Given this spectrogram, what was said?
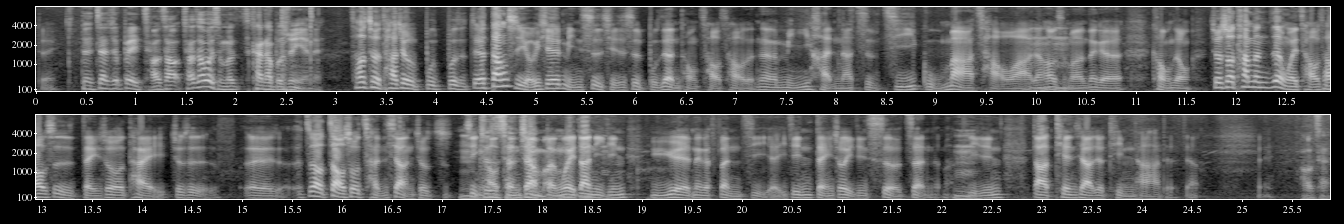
对，但，这样就被曹操，曹操为什么看他不顺眼呢？曹操他就不不，就当时有一些名士其实是不认同曹操的，那个祢衡啊，是击鼓骂曹啊，然后什么那个孔融，就是说他们认为曹操是等于说太就是。呃，照照说丞相你就尽好丞相本位，嗯、但你已经逾越那个分际了，已经等于说已经摄政了嘛，嗯、已经到天下就听他的这样。对，好惨，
